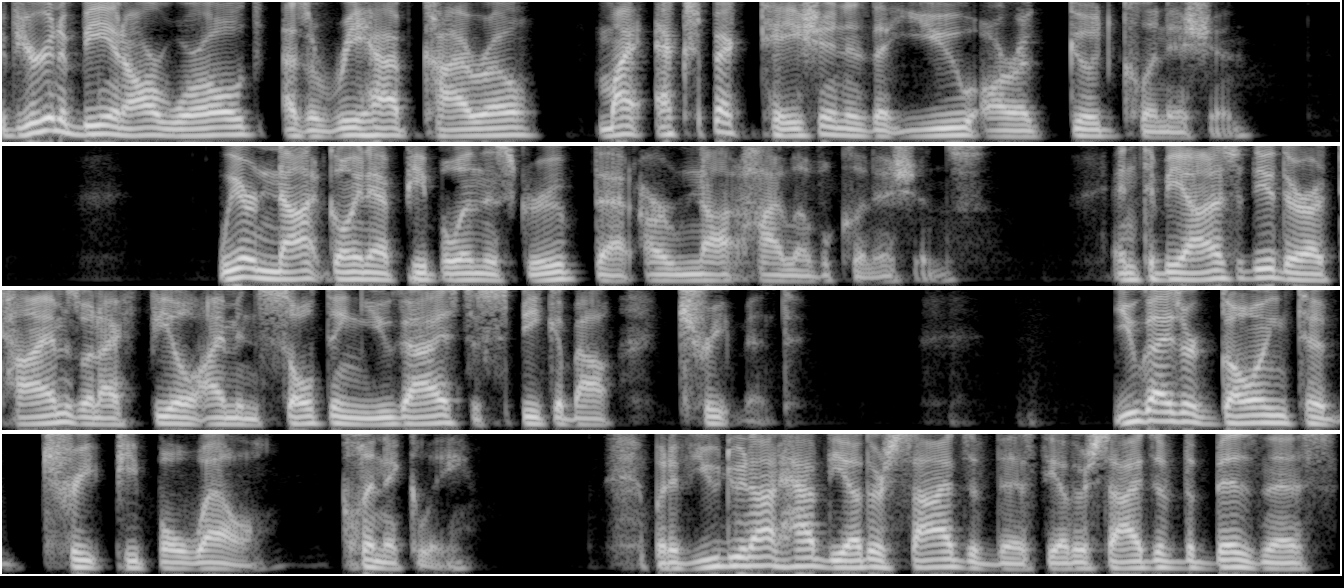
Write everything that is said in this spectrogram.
if you're going to be in our world as a rehab chiro, my expectation is that you are a good clinician. We are not going to have people in this group that are not high level clinicians. And to be honest with you, there are times when I feel I'm insulting you guys to speak about treatment. You guys are going to treat people well clinically. But if you do not have the other sides of this, the other sides of the business,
